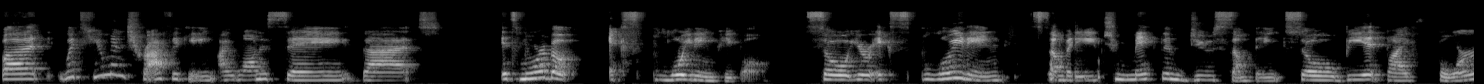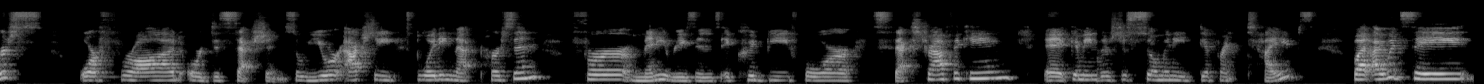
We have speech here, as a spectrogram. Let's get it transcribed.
But with human trafficking, I want to say that it's more about exploiting people. So you're exploiting somebody to make them do something. So be it by force or fraud or deception. So you're actually exploiting that person for many reasons. It could be for sex trafficking. It, I mean, there's just so many different types. But I would say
